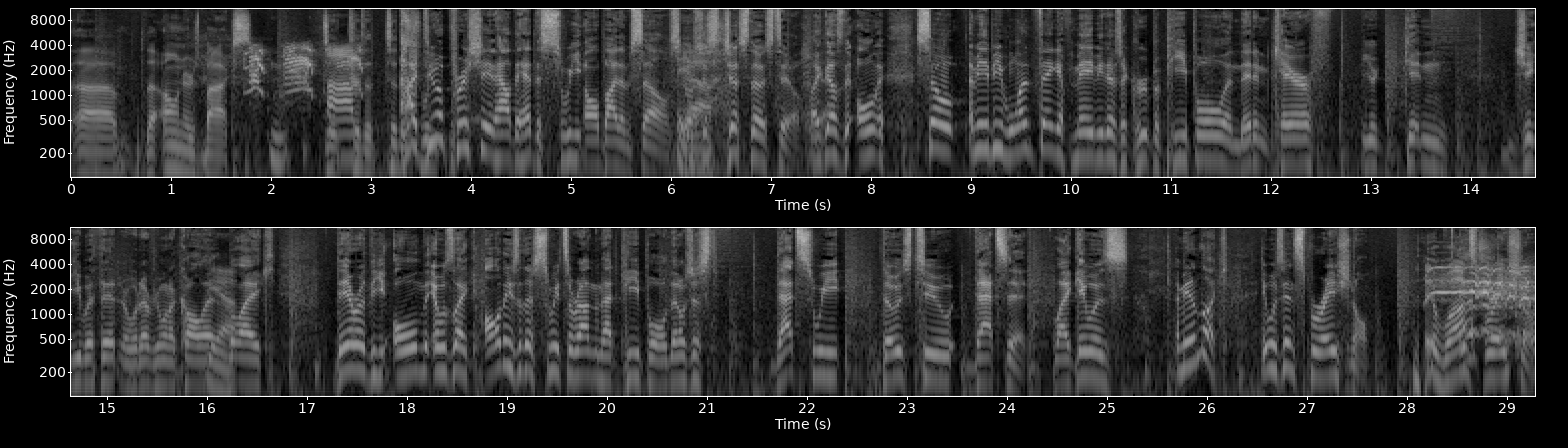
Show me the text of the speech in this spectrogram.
the um, the owner's box to, to the to the I do appreciate how they had the suite all by themselves. It was just just those two. Like that was the only. So I mean, it'd be one thing if maybe there's a group of people and they didn't care if you're getting jiggy with it or whatever you want to call it. Yeah. But like, they were the only. It was like all these other suites around them had people. Then it was just that suite, those two. That's it. Like it was. I mean, look, it was inspirational. It was. Inspirational.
